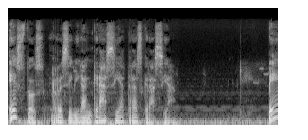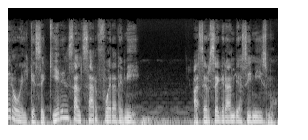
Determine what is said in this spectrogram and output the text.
estos recibirán gracia tras gracia. Pero el que se quiere ensalzar fuera de mí, hacerse grande a sí mismo,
